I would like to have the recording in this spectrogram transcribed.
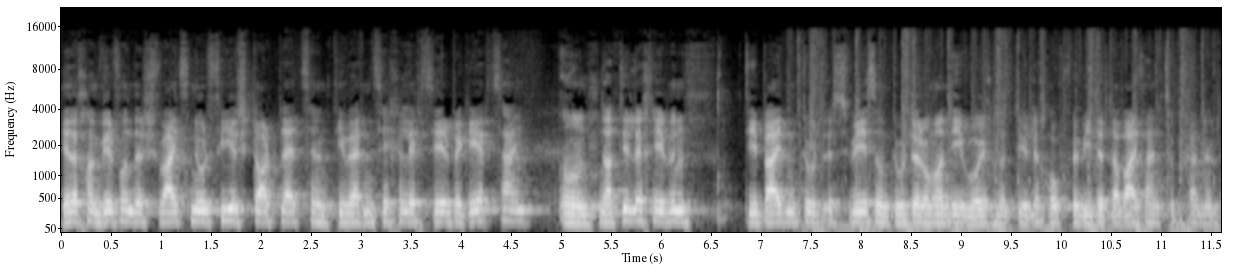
Jedoch haben wir von der Schweiz nur vier Startplätze und die werden sicherlich sehr begehrt sein. Und natürlich eben die beiden Tour de Suisse und Tour de Romandie, wo ich natürlich hoffe, wieder dabei sein zu können.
